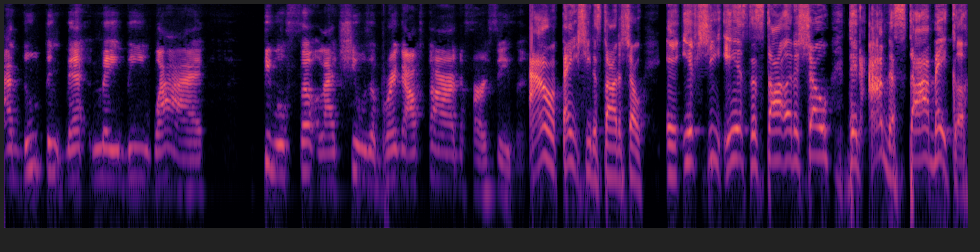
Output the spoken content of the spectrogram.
I do think that may be why people felt like she was a breakout star in the first season. I don't think she the star of the show. And if she is the star of the show, then I'm the star maker.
